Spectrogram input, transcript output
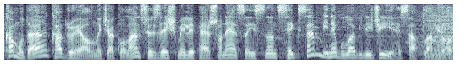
Kamuda kadroya alınacak olan sözleşmeli personel sayısının 80 bine bulabileceği hesaplanıyor.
